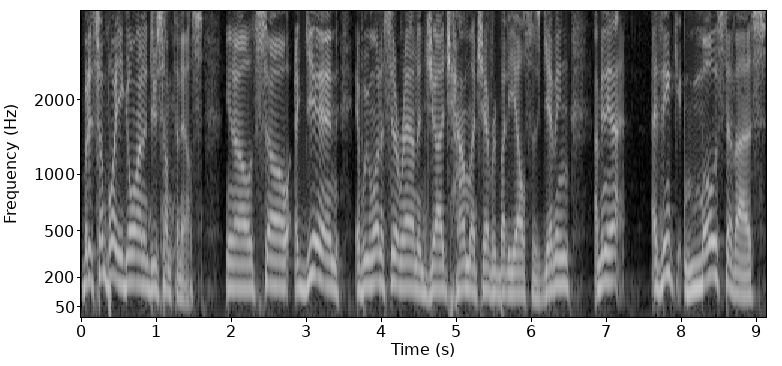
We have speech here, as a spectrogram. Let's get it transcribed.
But at some point, you go on and do something else. You know, so again, if we want to sit around and judge how much everybody else is giving, I mean, I, I think most of us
